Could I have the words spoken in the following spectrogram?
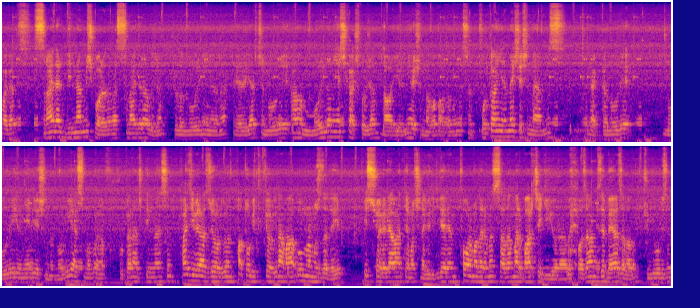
fakat Snyder dinlenmiş bu arada. Ben Snyder'ı alacağım. Şurada Nuri'nin yerine. Ee, gerçi Nuri... Ha Murillo'nun yaşı kaçtı hocam? Daha 20 yaşında baba adam oynasın. Furkan 25 yaşında yalnız. Bir dakika Nuri... Nuri 27 yaşında. Nuri gelsin baba ya. Furkan azıcık dinlensin. Hacı biraz yorgun. Pato bir tık yorgun ama umurumuzda değil. Biz şöyle Levante maçına bir gidelim. Formalarımız adamlar barça giyiyor abi. O zaman biz de beyaz alalım. Çünkü bu bizim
